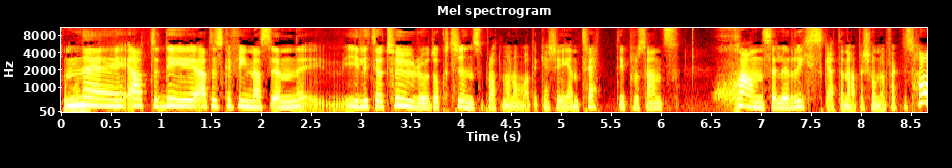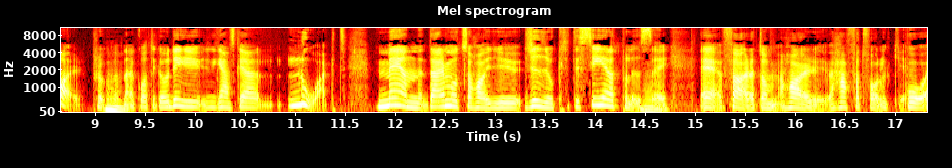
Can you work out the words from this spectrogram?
Då? Nej, att det, att det ska finnas en, i litteratur och doktrin så pratar man om att det kanske är en 30 procents chans eller risk att den här personen faktiskt har provat mm. narkotika. Och det är ju ganska lågt. Men däremot så har ju JO kritiserat poliser mm. eh, för att de har haffat folk på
